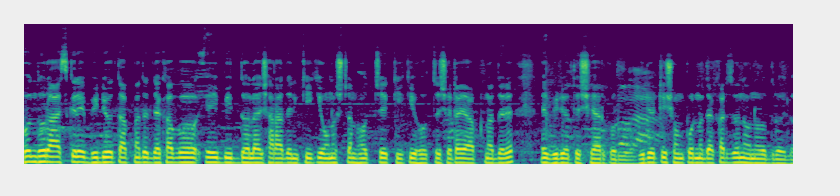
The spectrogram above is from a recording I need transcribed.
বন্ধুরা, আজকের এই ভিডিওতে আপনাদের দেখাবো এই বিদ্যালয়ে সারাদিন কি কি অনুষ্ঠান হচ্ছে, কি কি হচ্ছে সেটাই আপনাদের এই ভিডিওতে শেয়ার করব। ভিডিওটি সম্পূর্ণ দেখার জন্য অনুরোধ রইল।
